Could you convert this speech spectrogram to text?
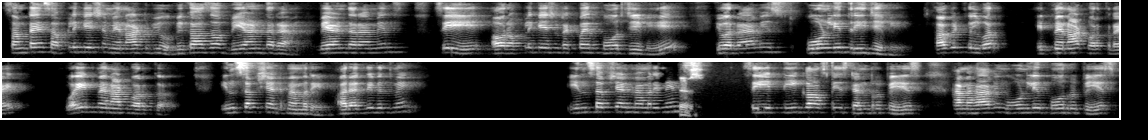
Sometimes application may not view because of beyond the RAM. Beyond the RAM means, see, our application require 4 GB. Your RAM is only 3 GB. How it will work? It may not work, right? Why it may not work? Insufficient memory. Are you agree with me? Insufficient memory means, Yes. see, tea cost is 10 rupees. I'm having only 4 rupees.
